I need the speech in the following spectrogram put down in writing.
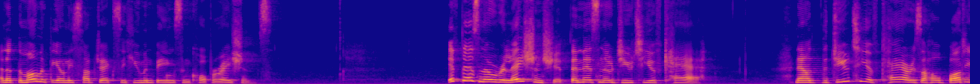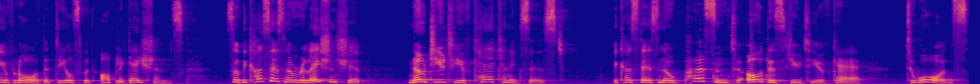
And at the moment, the only subjects are human beings and corporations. If there's no relationship, then there's no duty of care. Now, the duty of care is a whole body of law that deals with obligations. So because there's no relationship, no duty of care can exist, because there's no person to owe this duty of care towards,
